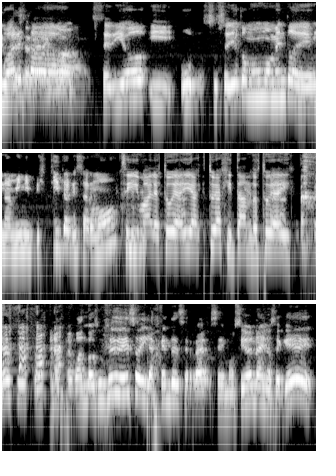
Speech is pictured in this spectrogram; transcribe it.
lugar se revengó. estaba, se dio y uh, sucedió como un momento de una mini pistita que se armó. Sí, mal, estuve ahí, estuve agitando, estuve ahí. Bueno, cuando sucede eso y la gente se, re- se emociona y no sé qué,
